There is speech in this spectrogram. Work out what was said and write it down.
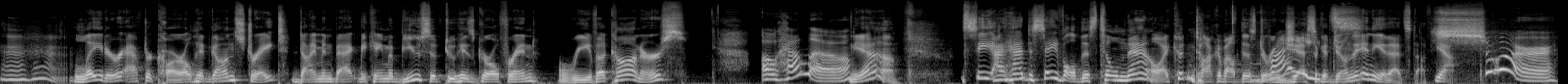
Mm-hmm. Later, after Carl had gone straight, Diamondback became abusive to his girlfriend, Reva Connors. Oh, hello. Yeah. See, I had to mm-hmm. save all this till now. I couldn't talk about this during Right. Jessica Jones, any of that stuff. Yeah. Sure.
